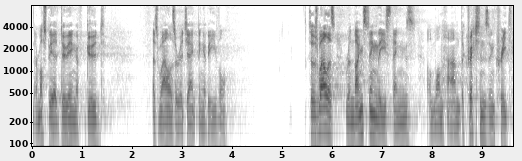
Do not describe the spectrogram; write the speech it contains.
There must be a doing of good as well as a rejecting of evil. So, as well as renouncing these things on one hand, the Christians in Crete,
